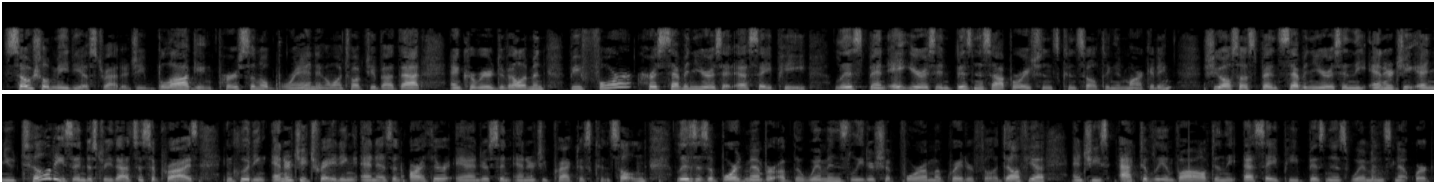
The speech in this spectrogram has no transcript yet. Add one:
social media strategy, blogging, personal branding. I want to talk to you about that and career development. Before her seven years at SAP, Liz spent eight years in business operations consulting and marketing. She also spent seven years in the energy and utilities industry. That's a surprise, including energy trading and as an Arthur Andersen energy practice consultant. Liz is a board member of the Women's Leadership Forum of Greater Philadelphia, and she's actively involved in the SAP Business Women's Network.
